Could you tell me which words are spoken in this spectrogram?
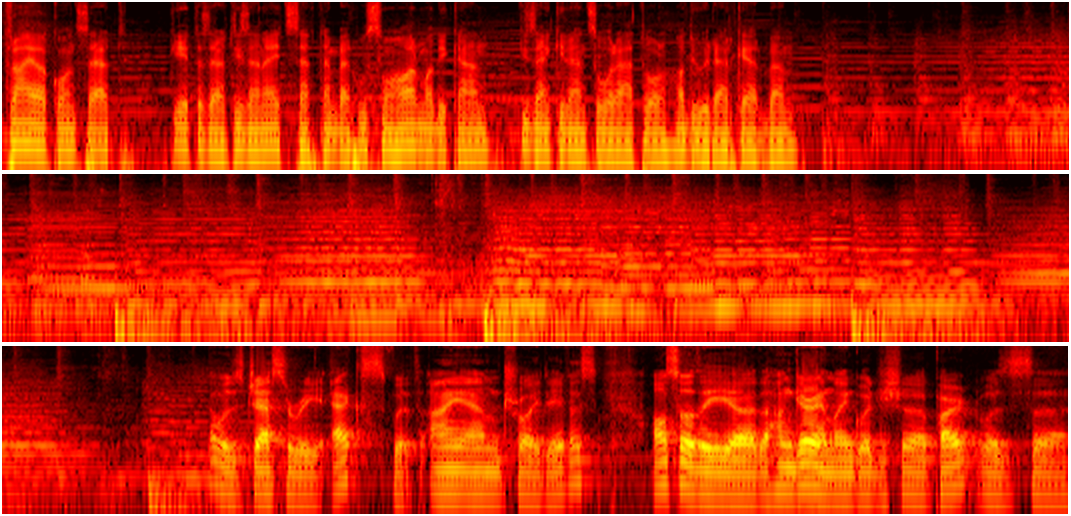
Trial koncert 2011. szeptember 23-án 19 órától a Dürer kertben. That was Jassery X with I Am Troy Davis. Also, the uh, the Hungarian language uh, part was uh,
